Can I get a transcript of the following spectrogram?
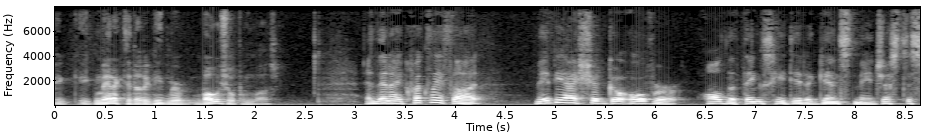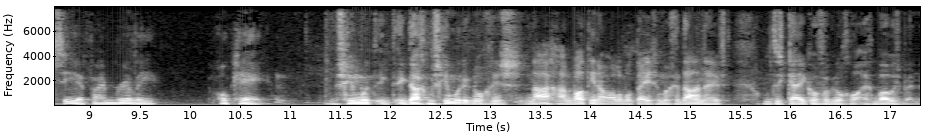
ik, ik merkte dat ik niet meer boos op hem was. And then I quickly thought, maybe I should go over all the things he did against me just to see if I'm really okay. Misschien moet, ik, ik dacht, misschien moet ik nog eens nagaan wat hij nou allemaal tegen me gedaan heeft. Om te kijken of ik nog wel echt boos ben.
